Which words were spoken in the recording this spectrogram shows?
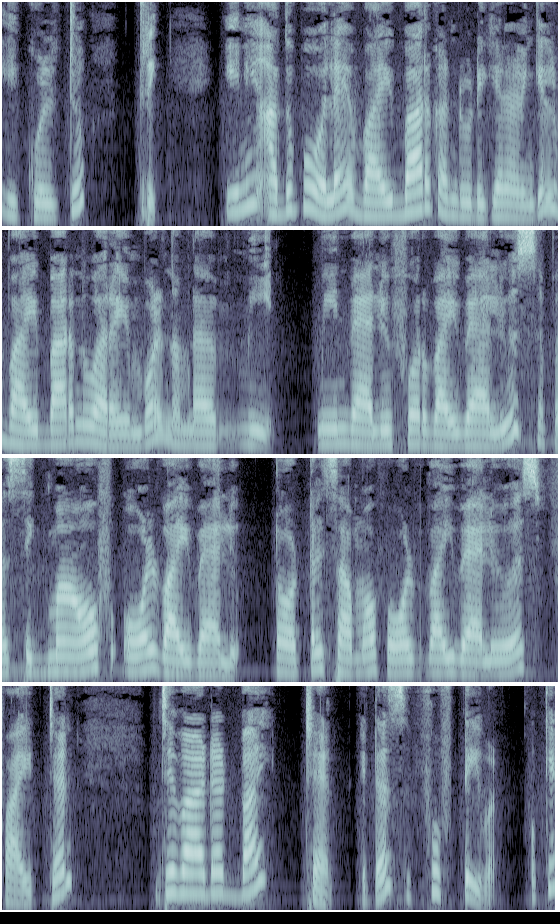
equal to three ഇനി അതുപോലെ വൈ ബാർ കണ്ടുപിടിക്കാനാണെങ്കിൽ വൈ ബാർ എന്ന് പറയുമ്പോൾ നമ്മുടെ mean mean value for y values അപ്പോൾ sigma of all y value total sum of all y values five ten divided by ten it is fifty one okay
